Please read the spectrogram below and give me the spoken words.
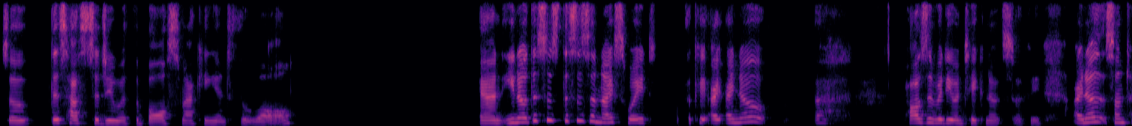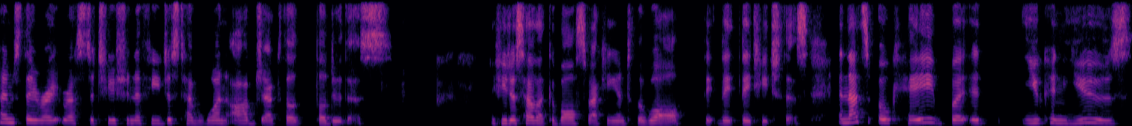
so this has to do with the ball smacking into the wall. And you know, this is this is a nice way to, okay, I, I know uh, pause the video and take notes, Sophie. I know that sometimes they write restitution if you just have one object, they'll they'll do this. If you just have like a ball smacking into the wall, they, they, they teach this. And that's okay, but it you can use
